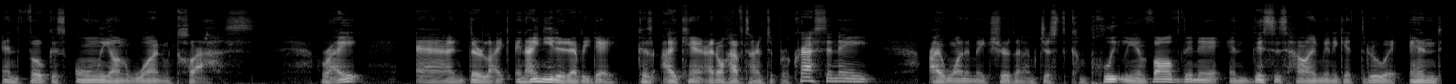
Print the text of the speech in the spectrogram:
and focus only on one class." Right? And they're like, "And I need it every day cuz I can't I don't have time to procrastinate. I want to make sure that I'm just completely involved in it and this is how I'm going to get through it." And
